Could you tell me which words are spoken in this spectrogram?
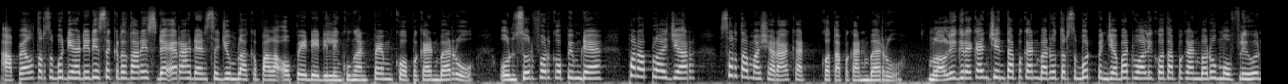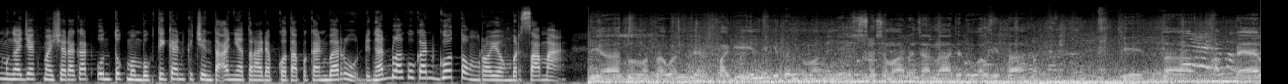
Apel tersebut dihadiri sekretaris daerah dan sejumlah kepala OPD di lingkungan Pemko Pekanbaru, unsur Forkopimda, para pelajar, serta masyarakat kota Pekanbaru. Melalui gerakan Cinta Pekanbaru tersebut, penjabat wali kota Pekanbaru Muflihun mengajak masyarakat untuk membuktikan kecintaannya terhadap kota Pekanbaru dengan melakukan gotong royong bersama. Ya, wartawan, ya, pagi ini kita memang sama rencana jadwal kita. Kita apel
